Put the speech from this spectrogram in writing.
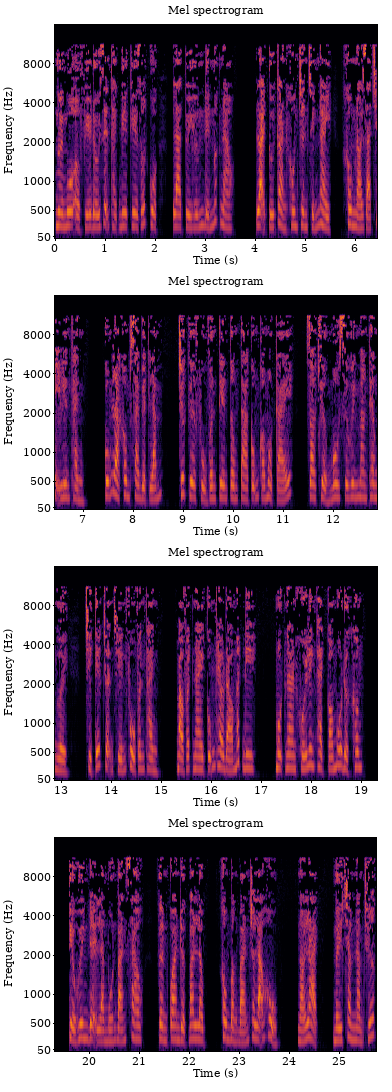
người mua ở phía đối diện thạch bia kia rốt cuộc là tùy hứng đến mức nào. Loại túi càn khôn chân chính này không nói giá trị liên thành, cũng là không sai biệt lắm trước kia phủ vân tiên tông ta cũng có một cái do trưởng mô sư huynh mang theo người chỉ tiếc trận chiến phủ vân thành bảo vật này cũng theo đó mất đi. Một ngàn khối linh thạch có mua được không? Tiểu huynh đệ là muốn bán sao? Gần quan được ban lộc không bằng bán cho lão hủ. Nói lại mấy trăm năm trước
